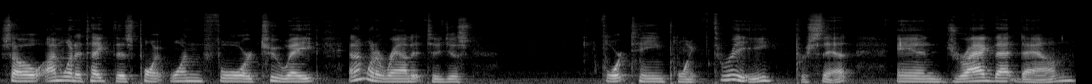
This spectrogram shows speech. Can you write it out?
So I'm going to take this 0.1428 and I'm going to round it to just 14.3% and drag that down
